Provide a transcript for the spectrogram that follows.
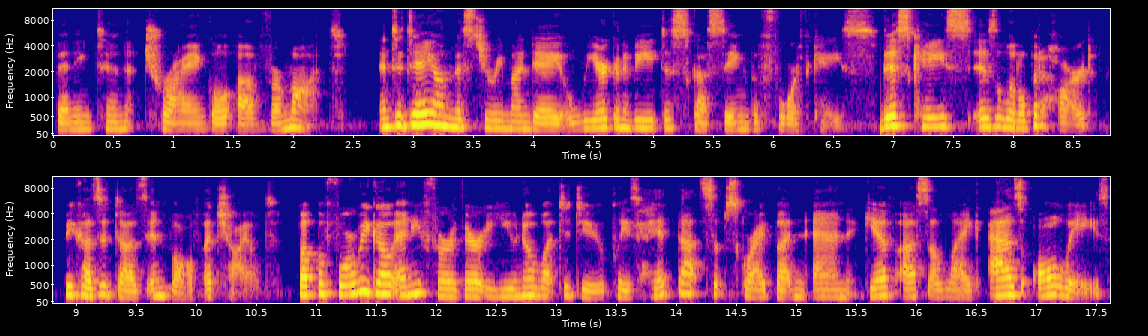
Bennington Triangle of Vermont. And today on Mystery Monday, we are going to be discussing the fourth case. This case is a little bit hard because it does involve a child. But before we go any further, you know what to do. Please hit that subscribe button and give us a like. As always,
